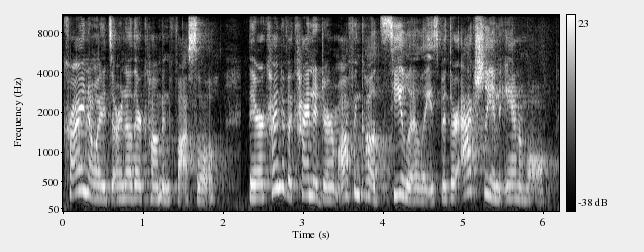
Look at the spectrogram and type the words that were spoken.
Crinoids are another common fossil. They are kind of a echinoderm, often called sea lilies, but they're actually an animal.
